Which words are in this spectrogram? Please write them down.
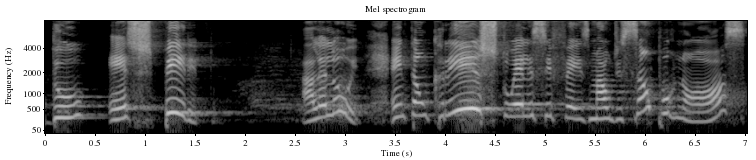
do Espírito. Aleluia. Então Cristo, ele se fez maldição por nós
